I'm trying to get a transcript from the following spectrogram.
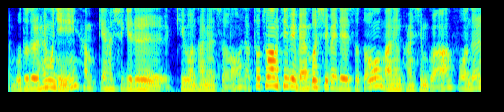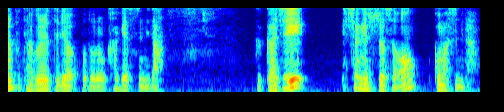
자, 모두들 행운이 함께 하시기를 기원하면서 자, 토토왕TV 멤버십에 대해서도 많은 관심과 후원을 부탁을 드려보도록 하겠습니다. 끝까지 시청해주셔서 고맙습니다.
